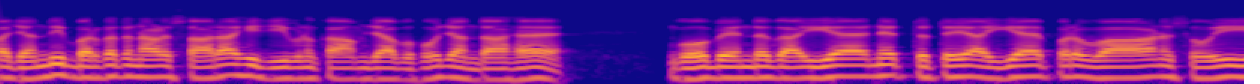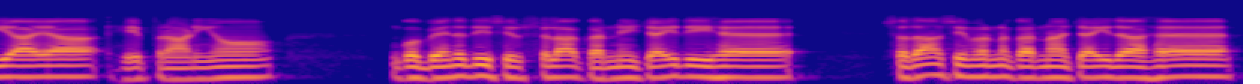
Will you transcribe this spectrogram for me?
ਭਜਨ ਦੀ ਬਰਕਤ ਨਾਲ ਸਾਰਾ ਹੀ ਜੀਵਨ ਕਾਮਯਾਬ ਹੋ ਜਾਂਦਾ ਹੈ। ਗੋਬਿੰਦ ਗਾਈਐ, ਨਿਤ ਧਿਆਈਐ ਪਰਵਾਣ ਸੋਈ ਆਇਆ। हे ਪ੍ਰਾਣਿਓ, ਗੋਬਿੰਦ ਦੀ ਸਿਫਤਸਲਾ ਕਰਨੀ ਚਾਹੀਦੀ ਹੈ। ਸਦਾ ਸਿਮਰਨ ਕਰਨਾ ਚਾਹੀਦਾ ਹੈ।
